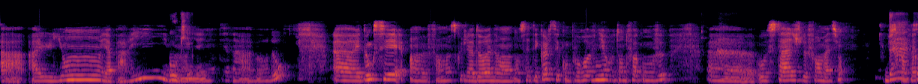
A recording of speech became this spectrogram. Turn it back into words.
à, à Lyon et à Paris. Et Ok. maintenant, il y a une antenne à euh, Euh, et donc, c'est, euh, enfin, moi, ce que j'ai adoré dans, dans cette école, c'est qu'on peut revenir autant de fois qu'on veut euh, au stage de formation. Puisqu'en fait,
